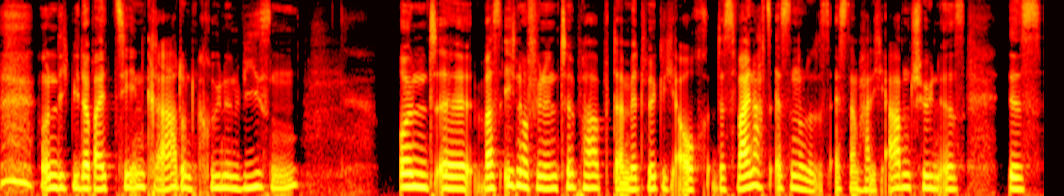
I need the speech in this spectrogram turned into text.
und nicht wieder bei 10 Grad und grünen Wiesen. Und äh, was ich noch für einen Tipp habe, damit wirklich auch das Weihnachtsessen oder das Essen am Heiligabend schön ist, ist,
